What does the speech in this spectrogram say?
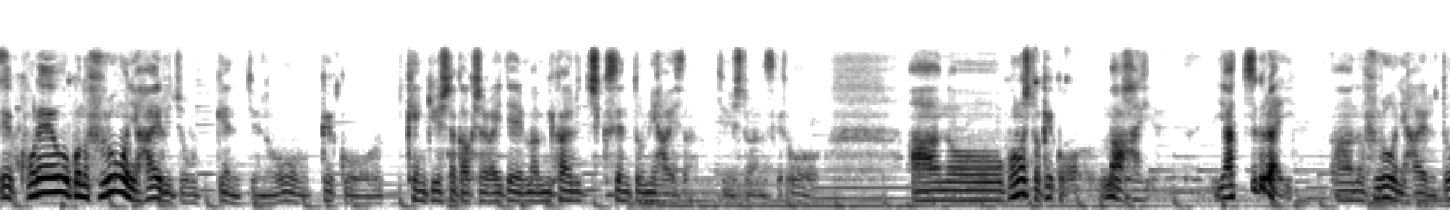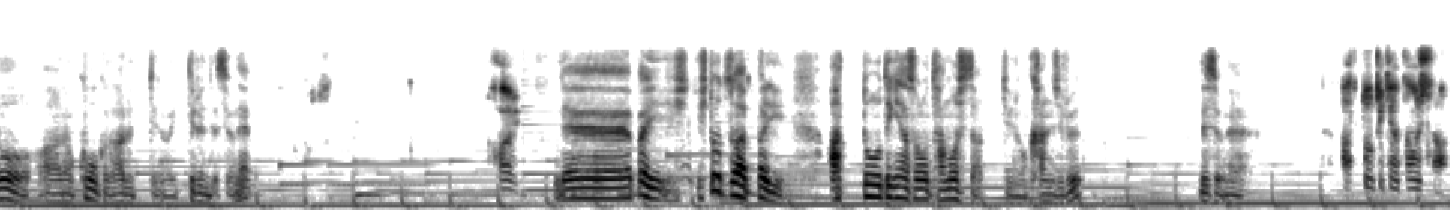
でこれをこのフローに入る条件っていうのを結構研究した学者がいて、まあ、ミカエル・チクセント・ミハイさんっていう人なんですけどあのこの人結構まあはい8つぐらいあのフローに入るとあの効果があるっていうのを言ってるんですよね。はい。でやっぱりひ一つはやっぱり圧倒的なその楽しさっていうのを感じるですよね。圧倒的な楽しさ。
